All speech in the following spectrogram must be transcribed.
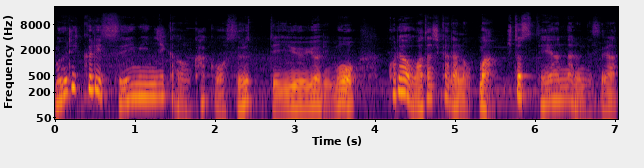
無理くり睡眠時間を確保するっていうよりもこれは私からのまあ一つ提案になるんですが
